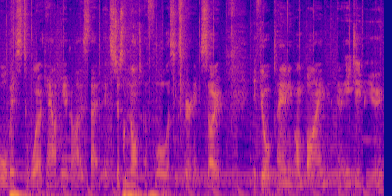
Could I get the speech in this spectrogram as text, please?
all this to work out here guys that it's just not a flawless experience. So if you're planning on buying an eGPU,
